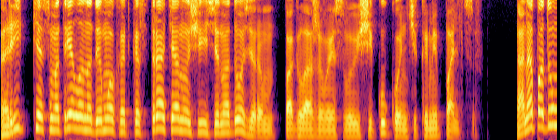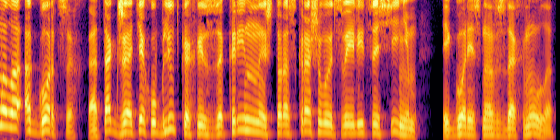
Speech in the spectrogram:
Рикки смотрела на дымок от костра, тянущийся над озером, поглаживая свою щеку кончиками пальцев. Она подумала о горцах, а также о тех ублюдках из-за кринны, что раскрашивают свои лица синим, и горестно вздохнула,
